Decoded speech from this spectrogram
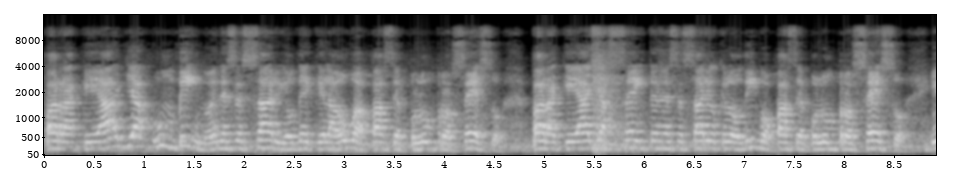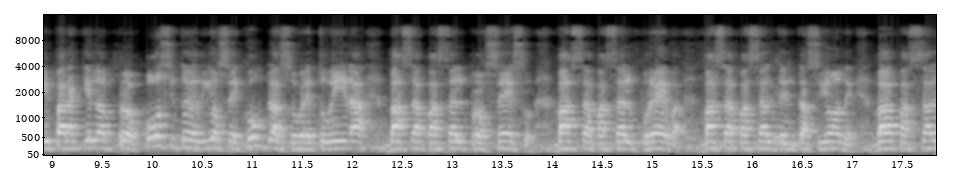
para que haya un vino es necesario de que la uva pase por un proceso. Para que haya aceite es necesario que lo digo pase por un proceso. Y para que el propósito de Dios se cumpla sobre tu vida, vas a pasar proceso, vas a pasar pruebas, vas a pasar tentaciones, va a pasar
